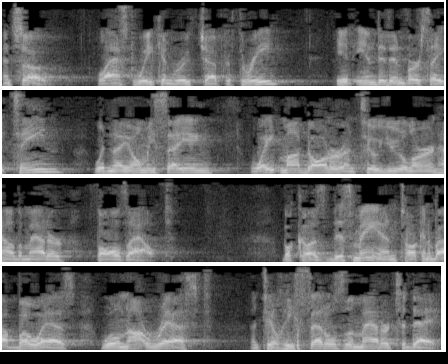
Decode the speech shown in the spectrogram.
And so, last week in Ruth chapter 3, it ended in verse 18 with Naomi saying, Wait, my daughter, until you learn how the matter falls out. Because this man, talking about Boaz, will not rest until he settles the matter today.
